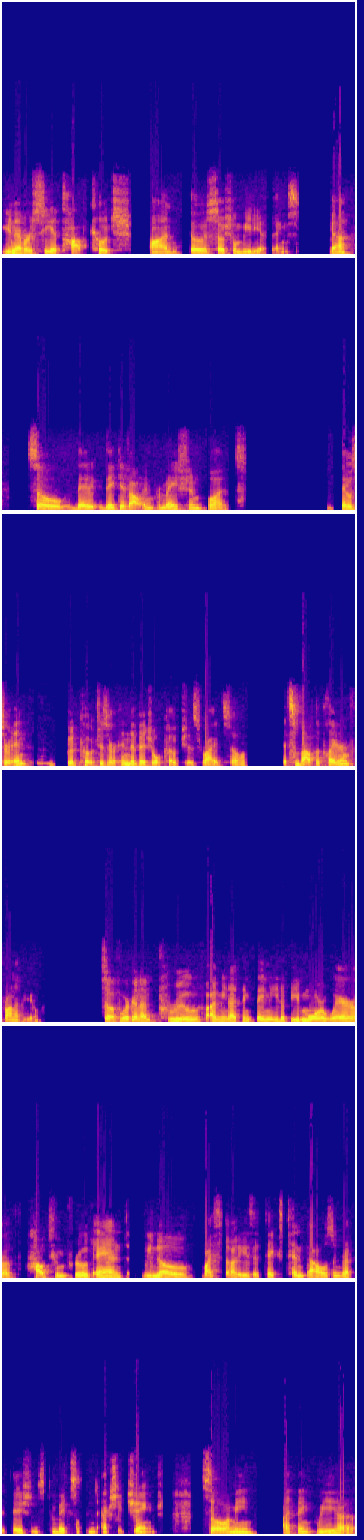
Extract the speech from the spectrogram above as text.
you never see a top coach on those social media things. Yeah. So they they give out information, but those are in, good coaches are individual coaches, right? So it's about the player in front of you. So if we're going to improve, I mean, I think they need to be more aware of how to improve. And we know by studies it takes 10,000 repetitions to make something actually change. So, I mean, I think we have,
